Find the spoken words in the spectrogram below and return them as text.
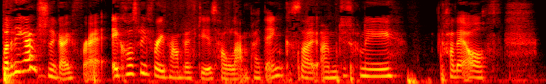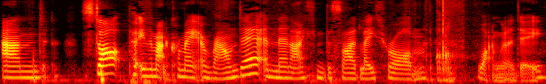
but I think I'm just gonna go for it. It cost me £3.50 this whole lamp, I think. So I'm just gonna cut it off and start putting the macrame around it and then I can decide later on what I'm gonna do.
